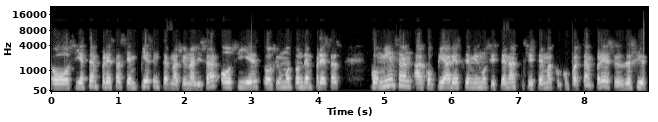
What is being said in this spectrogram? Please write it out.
o si esta empresa se empieza a internacionalizar, o si es, o si un montón de empresas comienzan a copiar este mismo sistema, sistema que ocupa esta empresa. Es decir,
